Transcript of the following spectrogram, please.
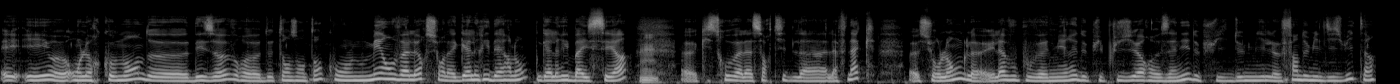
et, euh, on leur commande euh, des œuvres de temps en temps qu'on met en valeur sur la galerie d'Erlon, galerie by CA, mhm. euh, qui se trouve à la sortie de la, FNAC sur l'angle. Et là, vous pouvez admirer depuis plusieurs années, depuis 2000, fin 2018, hein,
